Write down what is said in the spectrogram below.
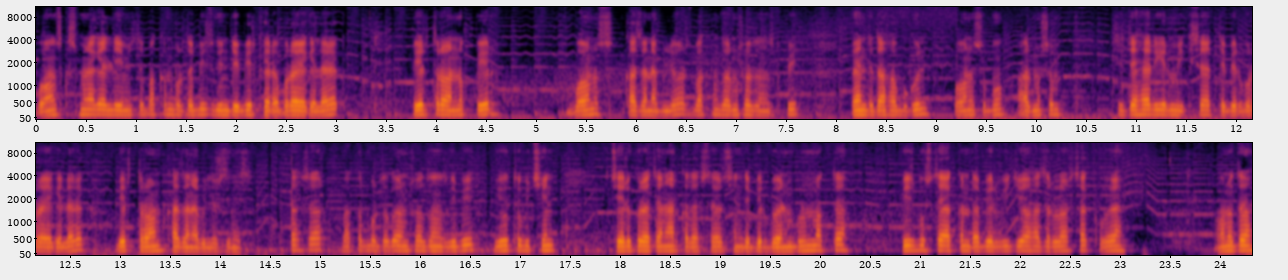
bonus kısmına geldiğimizde bakın burada biz günde bir kere buraya gelerek bir tronluk bir bonus kazanabiliyoruz. Bakın görmüş olduğunuz gibi ben de daha bugün bonusumu almışım. Siz de her 22 saatte bir buraya gelerek bir tron kazanabilirsiniz. Arkadaşlar bakın burada görmüş olduğunuz gibi YouTube için içerik üreten arkadaşlar için de bir bölüm bulunmakta. Biz bu site hakkında bir video hazırlarsak ve onu da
